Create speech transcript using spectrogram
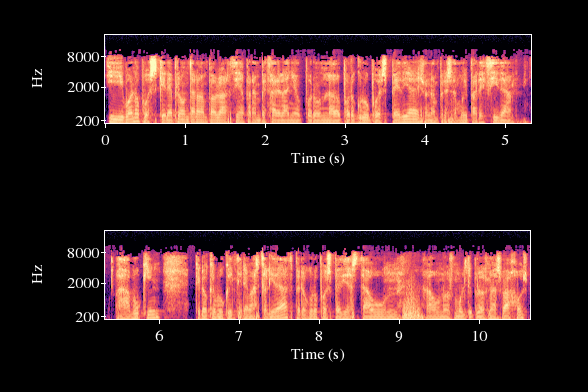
Y bueno, pues quería preguntar a don Pablo García para empezar el año por un lado por Grupo Expedia. Es una empresa muy parecida a Booking. Creo que Booking tiene más calidad, pero Grupo Expedia está aún a unos múltiplos más bajos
